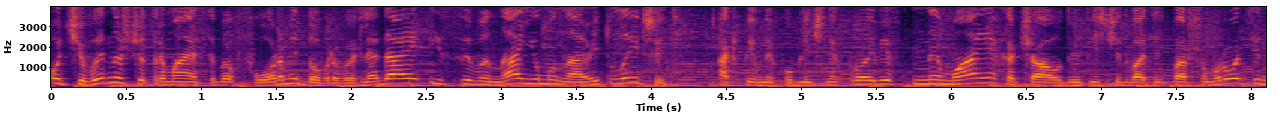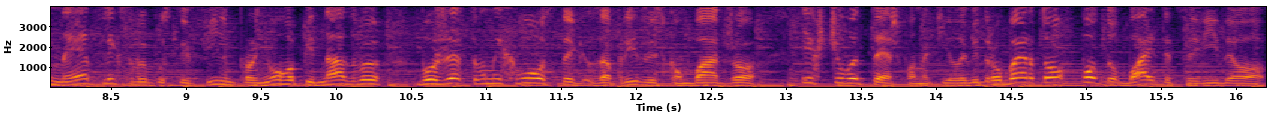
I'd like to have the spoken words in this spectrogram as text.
Очевидно, що тримає себе в формі, добре виглядає, і сивина йому навіть личить. Активних публічних проявів немає. Хоча у 2021 році Netflix випустив фільм про нього під назвою Божественний хвостик за прізвиськом Баджо. Якщо ви теж фанатіли від Роберто, вподобайте це відео.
